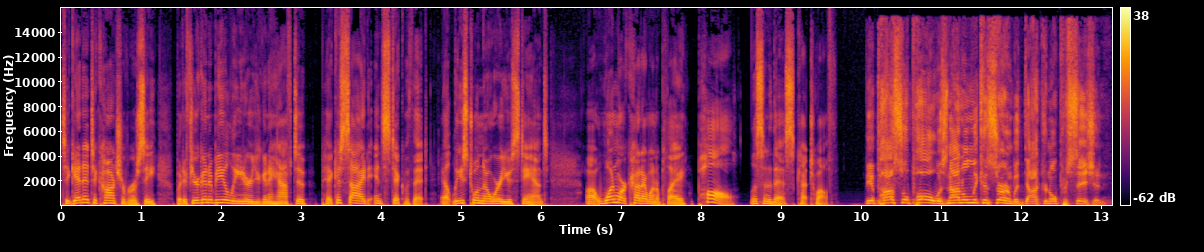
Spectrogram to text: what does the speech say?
to get into controversy. But if you're going to be a leader, you're going to have to pick a side and stick with it. At least we'll know where you stand. Uh, one more cut I want to play. Paul, listen to this, cut 12. The Apostle Paul was not only concerned with doctrinal precision,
